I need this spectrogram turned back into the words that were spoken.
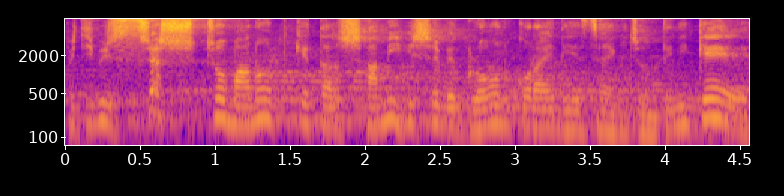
পৃথিবীর শ্রেষ্ঠ মানবকে তার স্বামী হিসেবে গ্রহণ করাই দিয়েছে একজন। তিনি কে?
